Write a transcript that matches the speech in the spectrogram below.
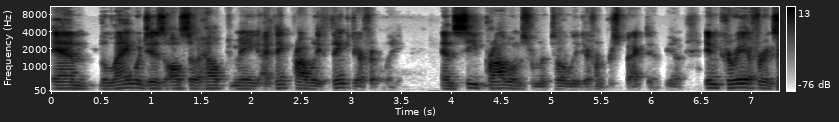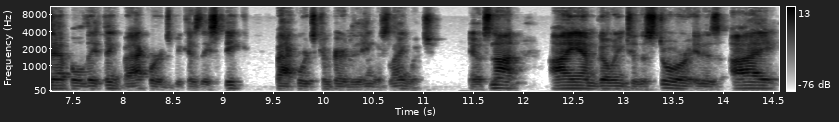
And the languages also helped me, I think, probably think differently and see problems from a totally different perspective. You know, in Korea, for example, they think backwards because they speak backwards compared to the English language. You know, it's not I am going to the store. It is I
